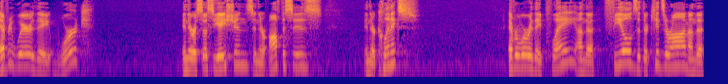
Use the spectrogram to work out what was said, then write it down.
everywhere they work, in their associations, in their offices, in their clinics, everywhere they play, on the fields that their kids are on, on the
